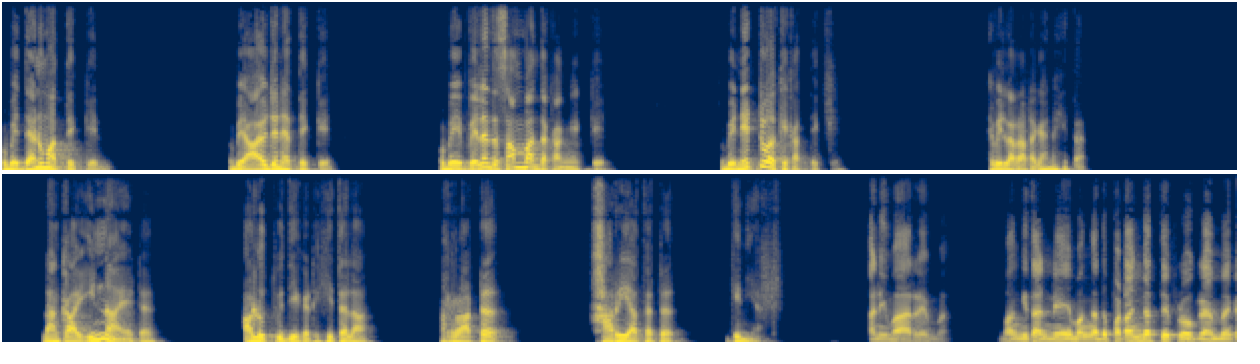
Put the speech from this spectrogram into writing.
ඔබේ දැනුමත් එක්ක එන්න. ඔබේ ආයෝජනයත් එක්ක එන්න. ඔබේ වෙළඳ සම්බන්ධකම් එක්ක එන්න. ඔබේ නෙට්වර්ක් එකත් එක්ක එන්න. ඇවිල්ලා රට ගැන හිතන්න. ලංකාවේ ඉන්න අයට අලුත් විදියකට හිතලා රට හරි අතට ගෙනියන්න. අනිවාර්යයෙන්ම. මං හිතන්නේ මං අද පටන් ගත්තේ ප්‍රෝග්‍රෑම් එක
